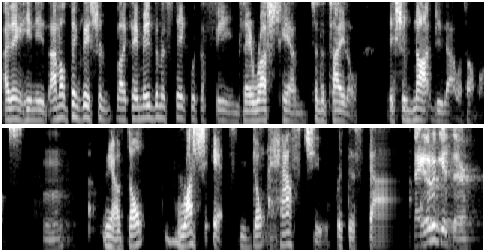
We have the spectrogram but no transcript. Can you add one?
I think he needs. I don't think they should like they made the mistake with the Fiend. They rushed him to the title. They should not do that with Omos. Mhm. You know, don't rush it. You don't have to with this guy. Hey, it'll get there.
